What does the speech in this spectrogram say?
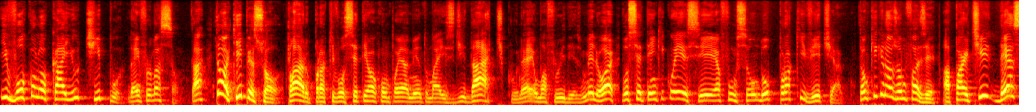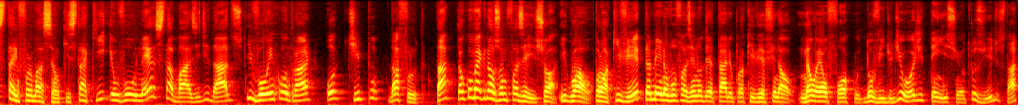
e vou colocar aí o tipo da informação, tá? Então aqui, pessoal, claro, para que você tenha um acompanhamento mais didático, né, uma fluidez melhor, você tem que conhecer a função do PROCV, Thiago. Então o que, que nós vamos fazer? A partir desta informação que está aqui, eu vou nesta base de dados e vou encontrar o tipo da fruta, tá? Então como é que nós vamos fazer isso? Ó, igual PROC-V, também não vou fazer no detalhe o PROC-V, afinal não é o foco do vídeo de hoje, tem isso em outros vídeos, tá?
